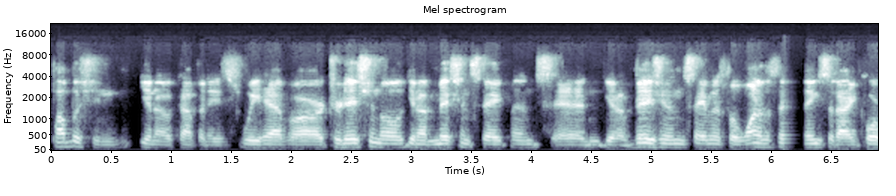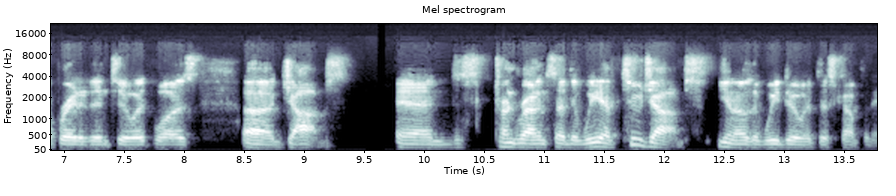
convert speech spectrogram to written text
publishing, you know, companies. We have our traditional, you know, mission statements and you know vision statements. But one of the things that I incorporated into it was uh, jobs and just turned around and said that we have two jobs, you know, that we do at this company.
